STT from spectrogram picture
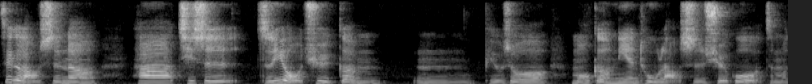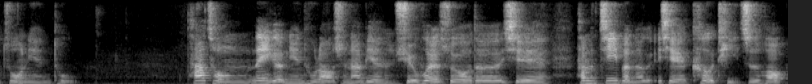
这个老师呢，他其实只有去跟。嗯，比如说某个黏土老师学过怎么做黏土，他从那个黏土老师那边学会了所有的一些他们基本的一些课题之后，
